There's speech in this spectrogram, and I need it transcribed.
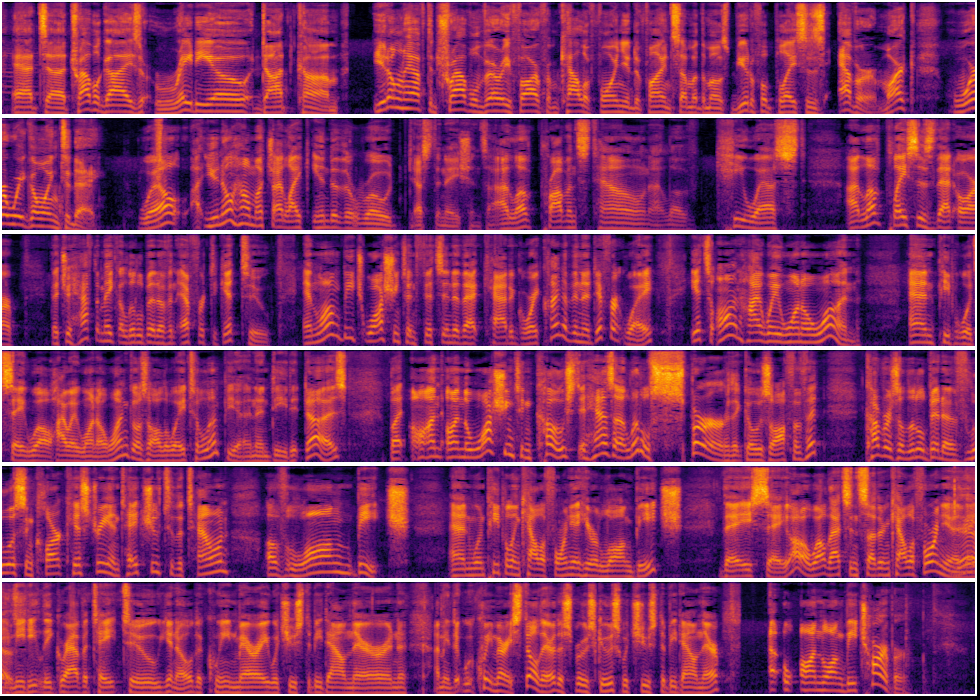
at uh, travelguysradio.com. You don't have to travel very far from California to find some of the most beautiful places ever. Mark, where are we going today? Well, you know how much I like of the road destinations. I love Provincetown. I love Key West. I love places that are that you have to make a little bit of an effort to get to. And Long Beach, Washington fits into that category kind of in a different way. It's on Highway 101. And people would say, well, Highway 101 goes all the way to Olympia, and indeed it does. But on, on the Washington coast, it has a little spur that goes off of it, covers a little bit of Lewis and Clark history, and takes you to the town of Long Beach. And when people in California hear Long Beach, they say, oh, well, that's in Southern California. And they immediately gravitate to, you know, the Queen Mary, which used to be down there. And I mean, the Queen Mary's still there, the Spruce Goose, which used to be down there uh, on Long Beach Harbor.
